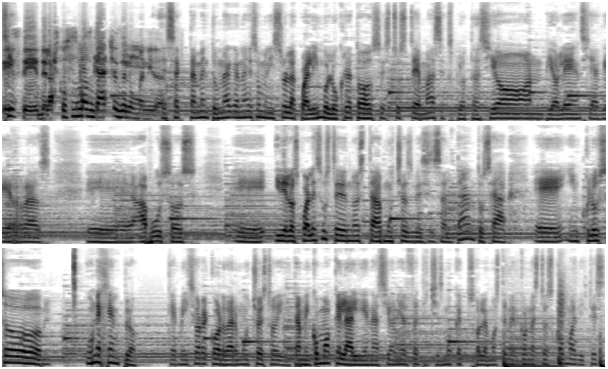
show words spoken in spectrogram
este, de las cosas más gachas de la humanidad. Exactamente, una gana de suministro la cual involucra todos estos temas, explotación, violencia, guerras, eh, abusos, eh, y de los cuales usted no está muchas veces al tanto. O sea, incluso un ejemplo, que me hizo recordar mucho esto y también como que la alienación y el fetichismo que solemos tener con estos commodities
